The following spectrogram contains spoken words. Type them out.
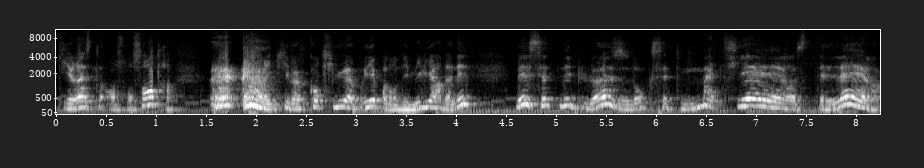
qui reste en son centre et qui va continuer à briller pendant des milliards d'années. Mais cette nébuleuse, donc cette matière stellaire,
